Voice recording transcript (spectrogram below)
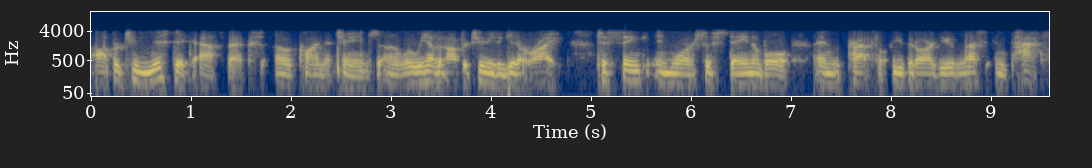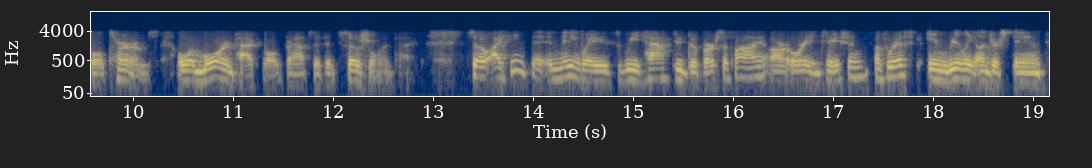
opportunistic aspects of climate change, uh, where we have an opportunity to get it right, to think in more sustainable and perhaps you could argue less impactful terms, or more impactful, perhaps if it's social impact. So I think that in many ways we have to diversify our orientation of risk and really understand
